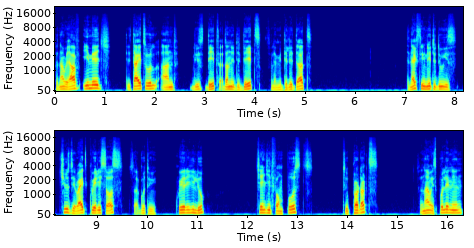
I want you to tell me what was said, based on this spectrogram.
So now we have image, the title, and this date. I don't need the date, so let me delete that. The next thing you need to do is choose the right query source. So I go to query loop, change it from posts to products. So now it's pulling in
